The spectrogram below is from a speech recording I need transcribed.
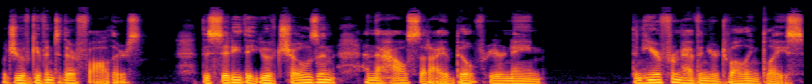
which you have given to their fathers, the city that you have chosen and the house that I have built for your name, then hear from heaven your dwelling place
